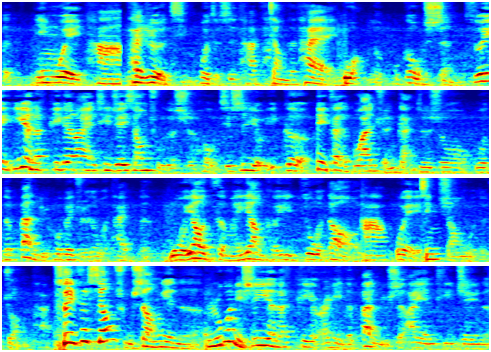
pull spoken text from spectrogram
笨，因为他太热情，或者是他讲得太广了，不够深。所以 ENFP 跟 INTJ 相处的时候，其实有一个内在的不安全感，就是说我的伴侣会不会觉得我太笨？我要怎么样可以做到他？会欣赏我的状态，所以在相处上面呢，如果你是 ENFP，而你的伴侣是 INTJ 呢，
